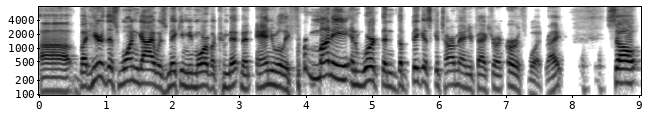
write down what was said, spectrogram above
Uh, but here, this one guy was making me more of a commitment annually for money and work than the biggest guitar manufacturer on earth would. Right. so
